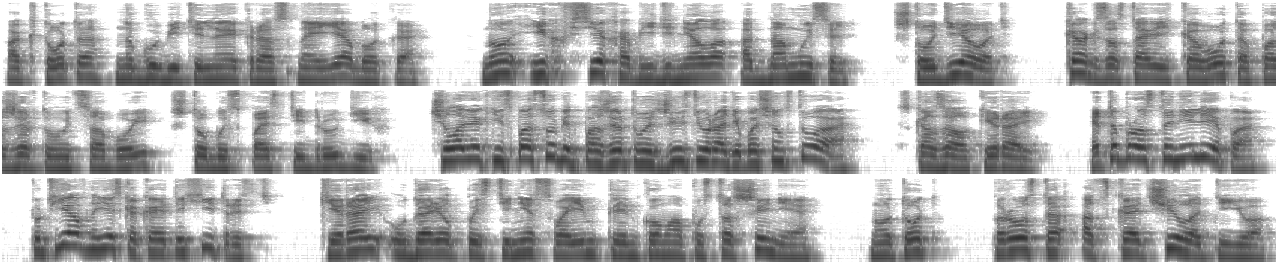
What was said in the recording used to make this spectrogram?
а кто-то на губительное красное яблоко. Но их всех объединяла одна мысль – что делать? Как заставить кого-то пожертвовать собой, чтобы спасти других? «Человек не способен пожертвовать жизнью ради большинства», – сказал Кирай. «Это просто нелепо. Тут явно есть какая-то хитрость. Кирай ударил по стене своим клинком опустошения, но тот просто отскочил от нее.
